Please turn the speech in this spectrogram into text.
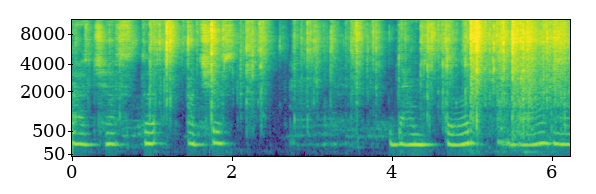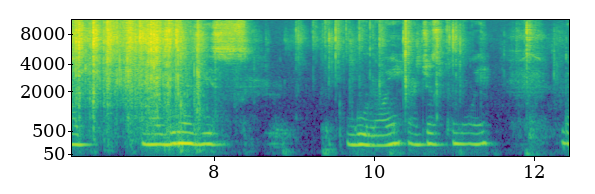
această, acest dumpster, da, mai, mai bine zis gunoi, acest gunoi, da,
